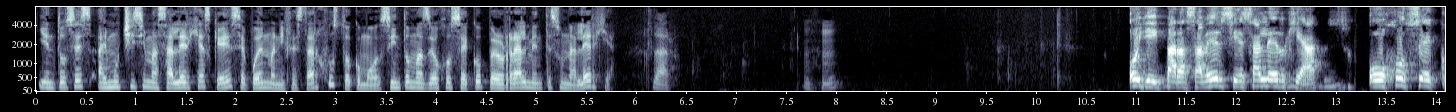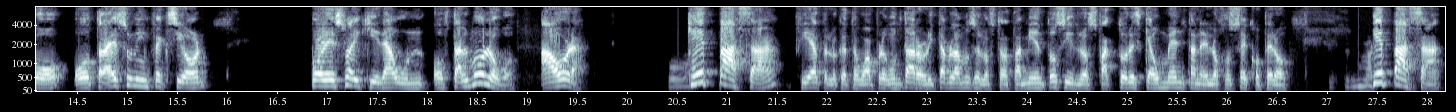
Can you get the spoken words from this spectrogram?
y entonces hay muchísimas alergias que se pueden manifestar justo como síntomas de ojo seco, pero realmente es una alergia. Claro. Oye, y para saber si es alergia, ojo seco o traes una infección, por eso hay que ir a un oftalmólogo. Ahora, ¿qué pasa? Fíjate lo que te voy a preguntar. Ahorita hablamos de los tratamientos y de los factores que aumentan el ojo seco, pero ¿qué pasa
